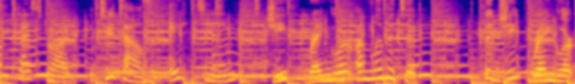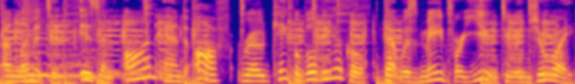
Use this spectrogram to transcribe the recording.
Come test drive the 2018 Jeep Wrangler Unlimited. The Jeep Wrangler Unlimited is an on and off road capable vehicle that was made for you to enjoy.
